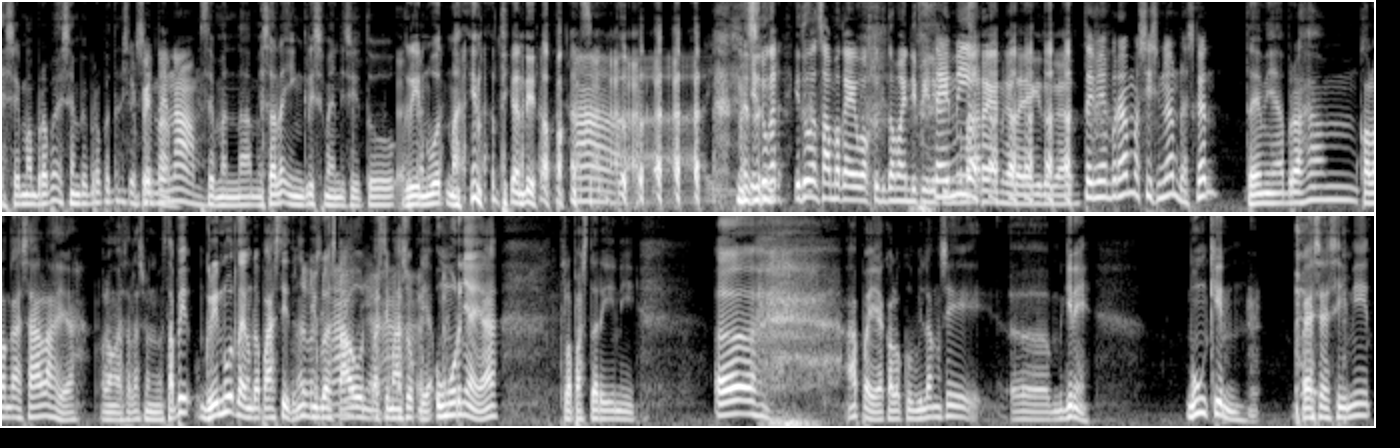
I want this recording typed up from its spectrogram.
SMA berapa SMP berapa tadi? SMP SMP 6. SMA 6 misalnya Inggris main di situ, Greenwood main latihan di lapangan satu. Ah, itu kan itu kan sama kayak waktu kita main di Filipina kemarin katanya gitu kan. Temi Abraham masih 19 kan? Temi Abraham kalau nggak salah ya, kalau nggak salah 19. Tapi Greenwood lah yang udah pasti, itu Udah 17 pasti tahun tahu, ya. pasti masuk dia. Umurnya ya, terlepas dari ini. Eh apa ya kalau aku bilang sih eh, begini, mungkin PSSI ini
